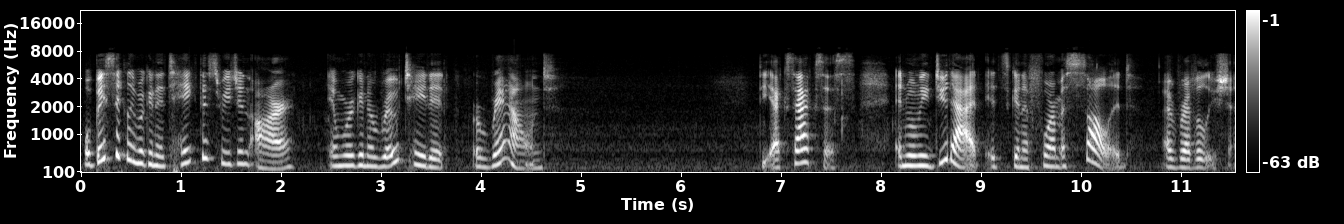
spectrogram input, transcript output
Well, basically we're going to take this region R and we're going to rotate it around the x-axis. And when we do that, it's going to form a solid of revolution.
